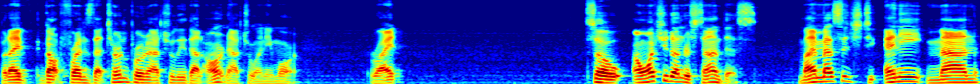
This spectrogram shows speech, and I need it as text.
But I've got friends that turn pro naturally that aren't natural anymore. Right? So I want you to understand this. My message to any man,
